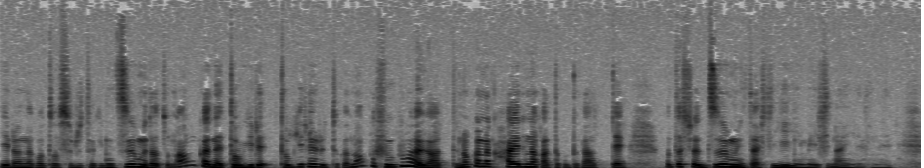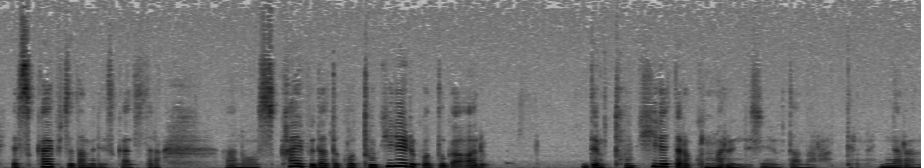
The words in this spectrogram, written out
いろんなことをする時にズームだとなんかね途切れ途切れるというかなんか不具合があってなかなか入れなかったことがあって私はズームに対していいイメージないんですね。でスカイプじゃダメですかって言ったらあのスカイプだとこう途切れることがあるでも途切れたら困るんですね歌習ってるのに習うの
